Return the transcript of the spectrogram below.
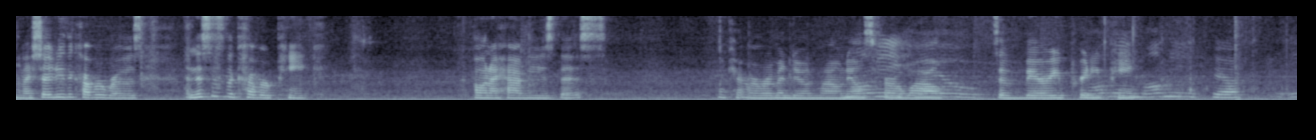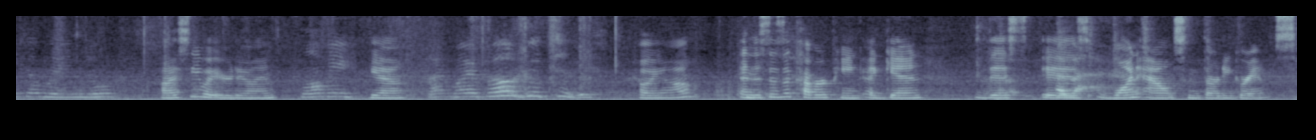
And I showed you the cover rose. And this is the cover pink. Oh, and I have used this. I can't remember. I've been doing my own nails for a while. It's a very pretty pink. Yeah. look at my nose. I see what you're doing. Mommy, Yeah. My dog good to this. Oh, yeah. And this is a cover pink. Again, this is one ounce and 30 grams.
